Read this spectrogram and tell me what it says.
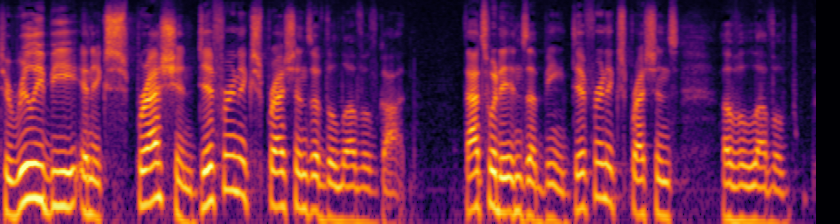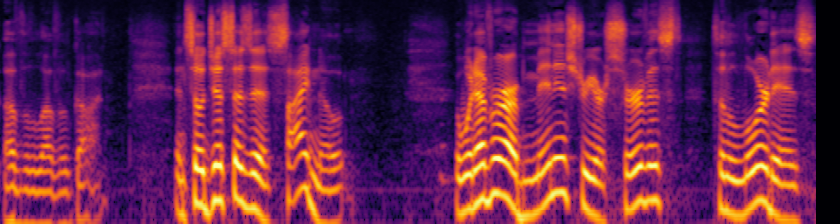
to really be an expression, different expressions of the love of God. That's what it ends up being different expressions of the love of, of the love of God. And so, just as a side note, whatever our ministry or service to the Lord is,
